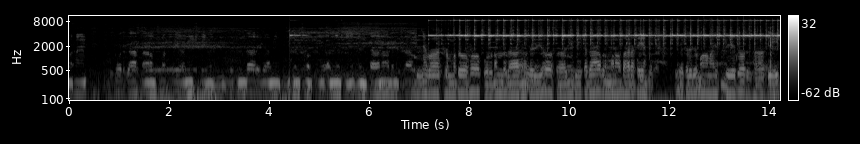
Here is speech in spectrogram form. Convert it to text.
नमः। गोदकास्नानं समर्पयामि श्रीमद्गोकुण्डारयामि भीतं समर्पयामि। श्रीचिन्तानामश्रावण्यवाक्रमतोः पूर्णं ददामि देव्योसानि देकदा ब्रह्मणोपहरते। एकलिमानैस्तेजोदधाति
